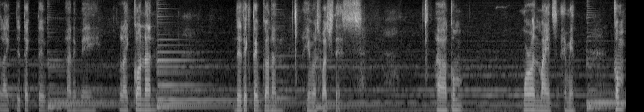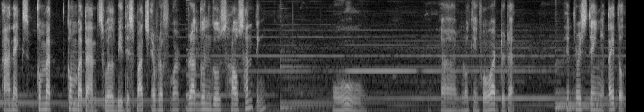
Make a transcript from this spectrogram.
like detective anime like conan detective conan you must watch this uh com- more on minds i mean com- uh, next combat combatants will be dispatched every four dragon goes house hunting oh i'm looking forward to that interesting title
